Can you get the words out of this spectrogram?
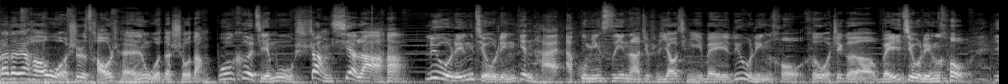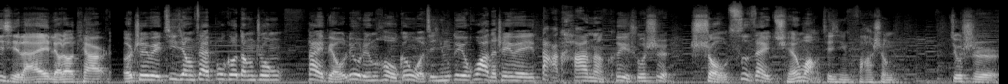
Hello，大家好，我是曹晨，我的首档播客节目上线啦！哈，六零九零电台啊，顾名思义呢，就是邀请一位六零后和我这个伪九零后一起来聊聊天儿。而这位即将在播客当中代表六零后跟我进行对话的这位大咖呢，可以说是首次在全网进行发声，就是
